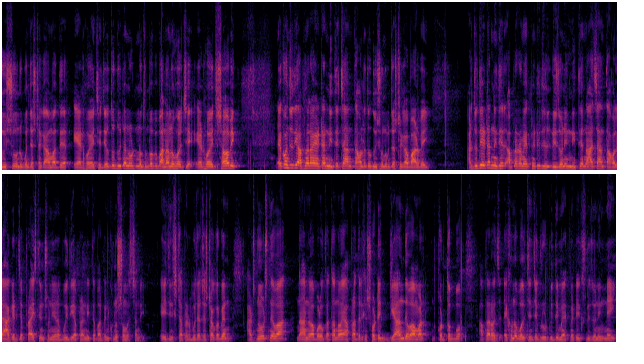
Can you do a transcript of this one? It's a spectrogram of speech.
দুইশো উনপঞ্চাশ টাকা আমাদের অ্যাড হয়েছে। যেহেতু দুইটা নোট নতুনভাবে বানানো হয়েছে অ্যাড হয়েছে স্বাভাবিক। এখন যদি আপনারা এটা নিতে চান, তাহলে তো দুইশো উনপঞ্চাশ টাকা বাড়বেই। আর যদি এটা নিতে, আপনারা ম্যাথমেটিক্স রিজনিং নিতে না চান, তাহলে আগের যে প্রাইস তিনশো নিরানব্বই দিয়ে আপনারা নিতে পারবেন, কোনো সমস্যা নেই। এই জিনিসটা আপনারা বোঝার চেষ্টা করবেন। আর নোটস নেওয়া, না নেওয়া বড় কথা নয়। আপনাদেরকে সঠিক জ্ঞান দেওয়া আমার কর্তব্য। আপনারা এখনও বলছেন যে গ্রুপ ডিতে ম্যাথমেটিক্স রিজনিং নেই।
